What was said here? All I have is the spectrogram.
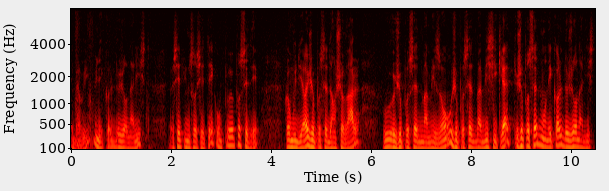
Eh bien oui, une école de journalistes, c'est une société qu'on peut posséder. Comme vous direz, je possède un cheval, ou je possède ma maison, ou je possède ma bicyclette, je possède mon école de journaliste.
